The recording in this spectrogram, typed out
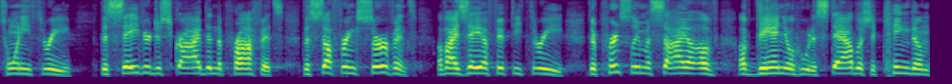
23 the Savior described in the prophets, the suffering servant of Isaiah 53, the princely Messiah of, of Daniel who would establish a kingdom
